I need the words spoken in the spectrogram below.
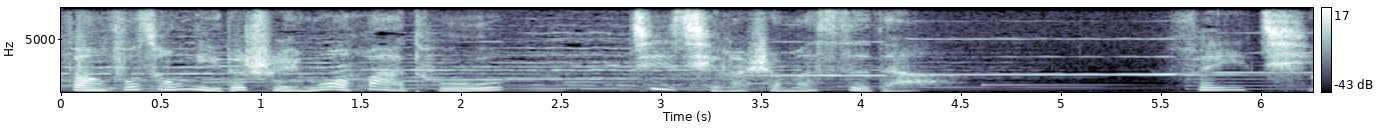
仿佛从你的水墨画图记起了什么似的，飞起。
